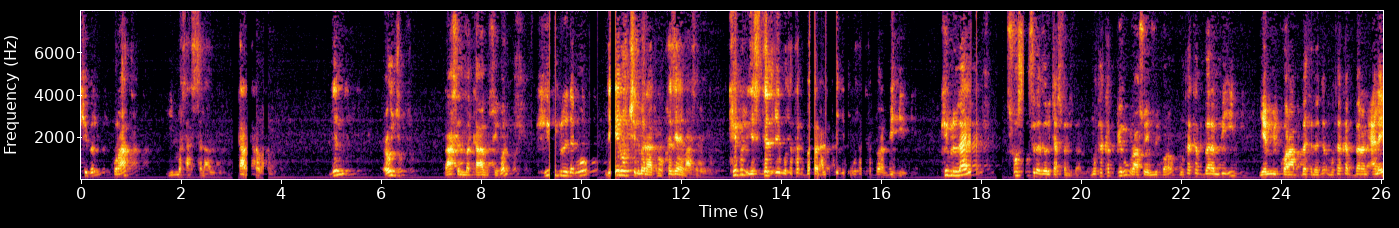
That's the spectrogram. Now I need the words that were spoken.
ክብር፣ ኩራት ይመሳሰላሉ። ግን ዑጅብ ራስን መካብ ሲሆን ክብር ደግሞ ሌሎችን መናቅ ነው። ከዚያ የባሰ ነው። ክብር የስተድዒ ሙተከበረን አለይህ ሙተከበረን ብሂ ክብር ላይ ሶስት ነገሮች ያስፈልጋሉ። ሙተከቢሩ ራሱ የሚኮራው፣ ሙተከበረን ብሂ የሚኮራበት ነገር፣ ሙተከበረን አለይ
